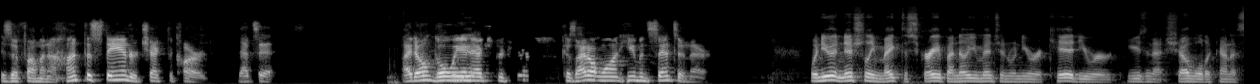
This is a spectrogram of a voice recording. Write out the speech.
is if I'm going to hunt the stand or check the card. That's it. I don't go in extra trips because I don't want human scent in there. When you initially make the scrape, I know you mentioned when you were a kid you were using that shovel to kind of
